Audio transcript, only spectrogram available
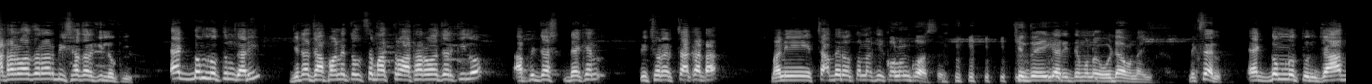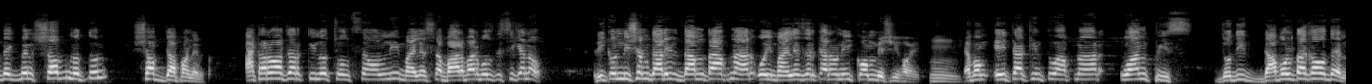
আঠারো হাজার আর বিশ হাজার কিলো কি? একদম নতুন গাড়ি যেটা জাপানে চলছে মাত্র আঠারো হাজার কিলো। আপনি জাস্ট দেখেন পিছনের চাকাটা মানে চাঁদের তো নাকি কলঙ্ক আছে। কিন্তু এই গাড়িতে মনে হয় ওইটাও নাই। দেখছেন? একদম নতুন যা দেখবেন সব নতুন সব জাপানের। আঠারো হাজার কিলো চলছে অনলি মাইলেজটা বারবার বলতেছি কেন? রিকন্ডিশন গাড়ির দামটা আপনার ওই মাইলেজের কারণেই কম বেশি হয়। এবং এটা কিন্তু আপনার ওয়ান পিস যদি ডাবল টাকাও দেন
